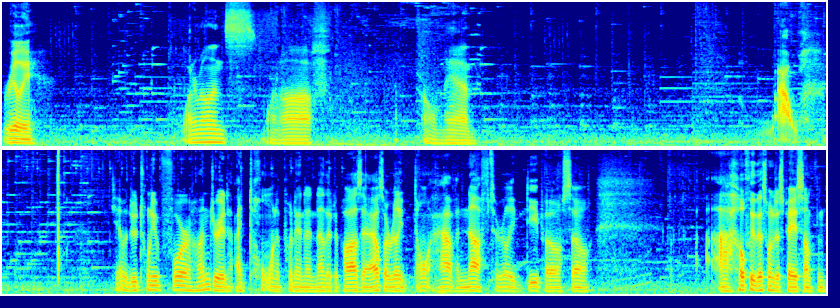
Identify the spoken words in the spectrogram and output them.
Really? Watermelons, one off. Oh, man. Wow. Okay, we'll do 2400 I don't want to put in another deposit. I also really don't have enough to really depot, so... Uh, hopefully this one just pays something.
